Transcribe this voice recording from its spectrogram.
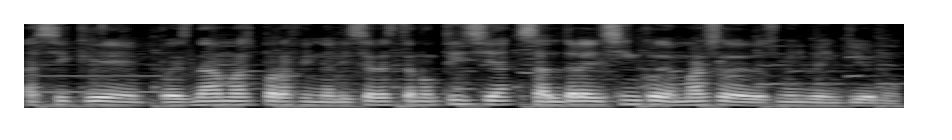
así que pues nada más para finalizar esta noticia, saldrá el 5 de marzo de 2021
